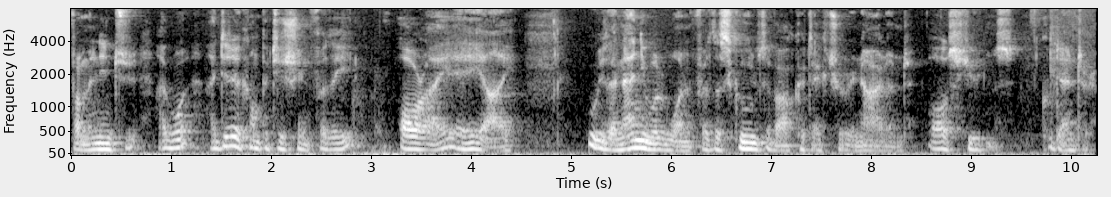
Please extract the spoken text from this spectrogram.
from an inter. I, won, I did a competition for the RIAI. It was an annual one for the schools of architecture in Ireland. All students could enter,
